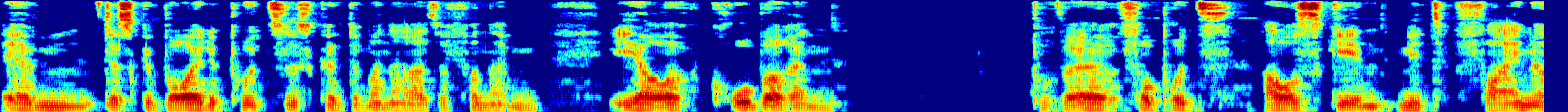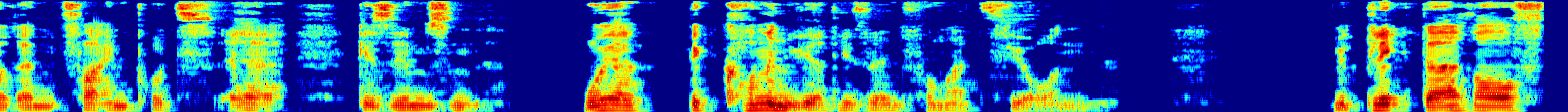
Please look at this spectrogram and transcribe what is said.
ähm, des Gebäudeputzes könnte man also von einem eher groberen äh, Verputz ausgehen mit feineren Feinputzgesimsen. Äh, Woher bekommen wir diese Informationen? Mit Blick darauf,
